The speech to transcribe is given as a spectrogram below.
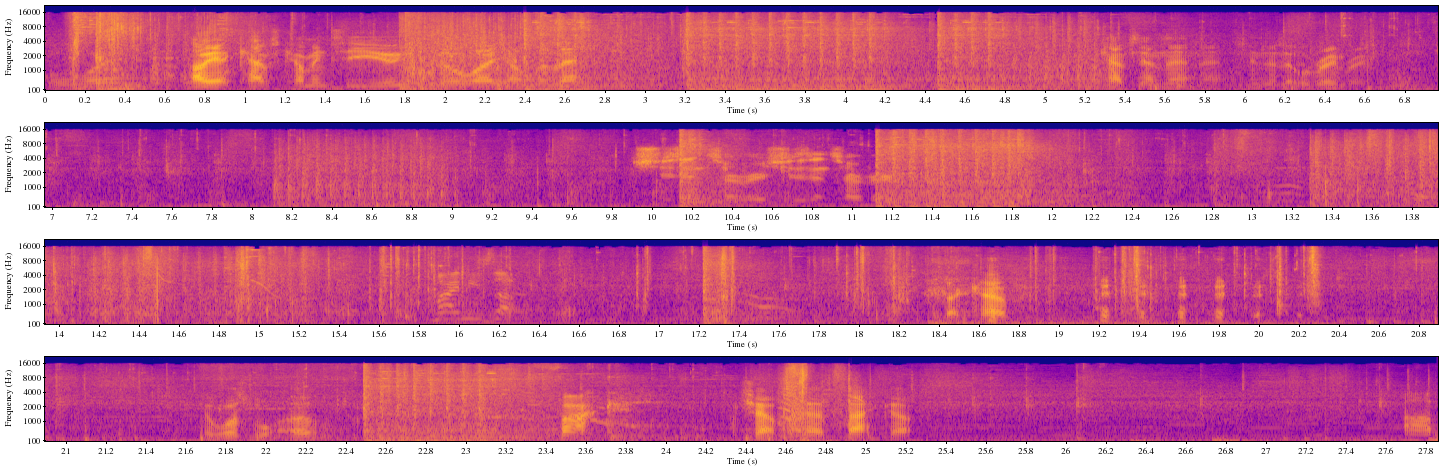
hallway. Oh yeah, Cav's coming to you, doorway on the left. Cav's in there, in the little room. She's in server, she's in server. Mine is up. Is that Cav? there was one. Oh, Fuck! watch out for her backup. Op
